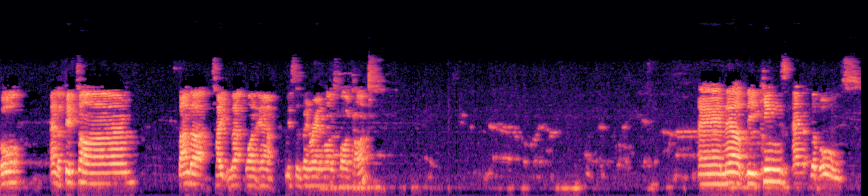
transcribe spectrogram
Four. And the fifth time. Thunder, take that one out. This has been randomised five times. And now the Kings and the Bulls.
